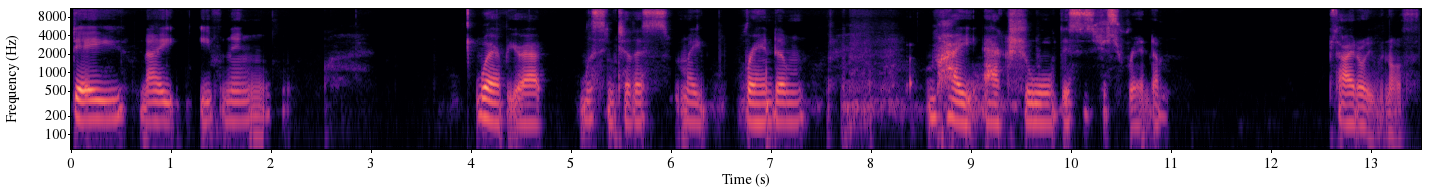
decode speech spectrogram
day, night, evening, wherever you're at. Listen to this, my random, my actual. This is just random. So I don't even know if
